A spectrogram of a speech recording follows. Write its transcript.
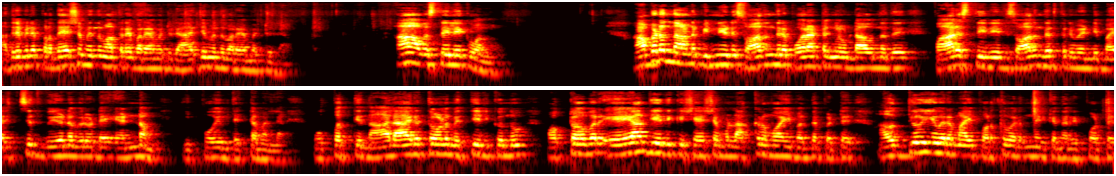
അതിന് പിന്നെ പ്രദേശം എന്ന് മാത്രമേ പറയാൻ പറ്റൂ രാജ്യം എന്ന് പറയാൻ പറ്റില്ല. ആ അവസ്ഥയിലേക്ക് വന്നു. അവിടെ നിന്നാണ് പിന്നീട് സ്വാതന്ത്ര്യ പോരാട്ടങ്ങൾ ഉണ്ടാവുന്നത്. പാലസ്തീനയിൽ സ്വാതന്ത്ര്യത്തിന് വേണ്ടി മരിച്ചു വീണവരുടെ എണ്ണം ഇപ്പോഴും തിട്ടമല്ല. മുപ്പത്തി നാലായിരത്തോളം എത്തിയിരിക്കുന്നു. ഒക്ടോബർ ഏഴാം തീയതിക്ക് ശേഷമുള്ള അക്രമവുമായി ബന്ധപ്പെട്ട് ഔദ്യോഗികപരമായി പുറത്തു വരുന്നിരിക്കുന്ന റിപ്പോർട്ട്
